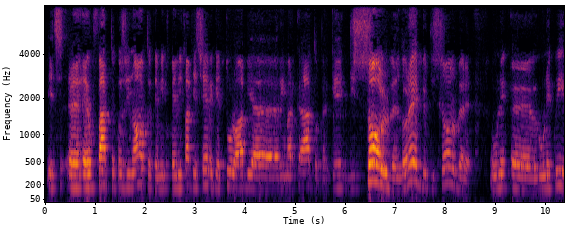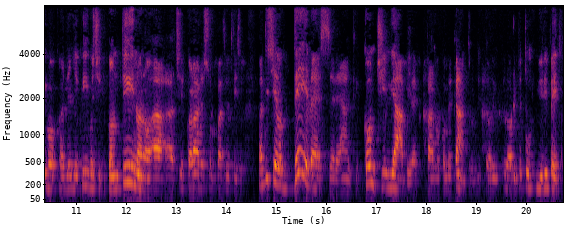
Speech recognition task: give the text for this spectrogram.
eh, è un fatto così noto che mi, che mi, fa piacere che tu lo abbia rimarcato perché dissolve, dovrebbe dissolvere un, eh, un equivoco, degli equivoci che continuano a, a, circolare sul patriottismo. Ma dicevo, deve essere anche conciliabile, parlo come canto, lo ripeto, mi ripeto,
